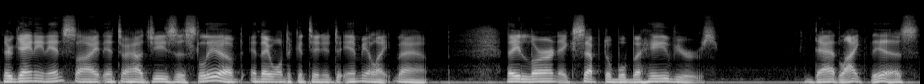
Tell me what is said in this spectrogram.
They're gaining insight into how Jesus lived, and they want to continue to emulate that. They learn acceptable behaviors. Dad liked this.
